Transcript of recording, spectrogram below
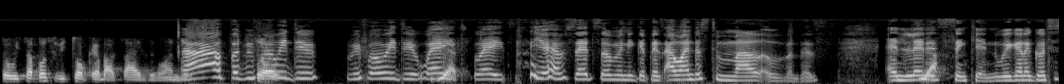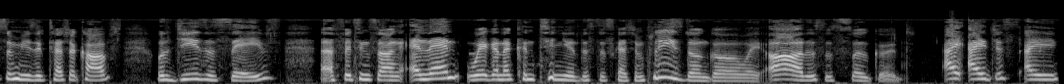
so we're supposed to be talking about signs and wonders. Ah, but before So- we do, before we do, wait, Yes. wait. You have said so many good things. I want us to mull over this. and let Yeah. it sink in. We're gonna go to some music, Tasha Cobbs with Jesus Saves, a fitting song, and then we're gonna continue this discussion. Please don't go away. Oh, this is so good. I, I just, I,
